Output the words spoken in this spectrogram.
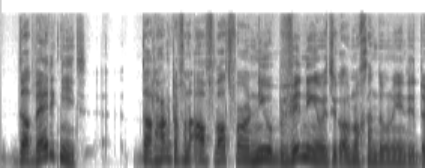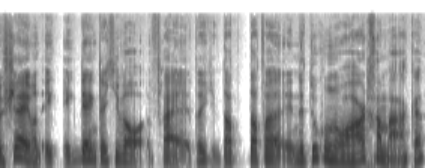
dat weet ik niet. Dat hangt ervan af wat voor nieuwe bevindingen we natuurlijk ook nog gaan doen in dit dossier. Want ik, ik denk dat je wel vrij dat, je, dat, dat we in de toekomst nog wel hard gaan maken.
